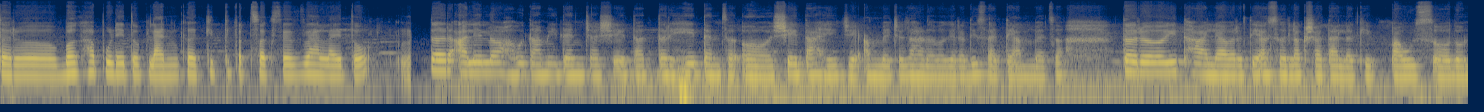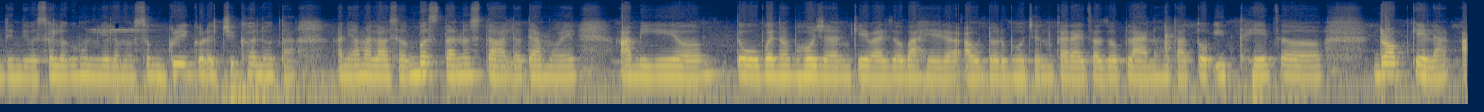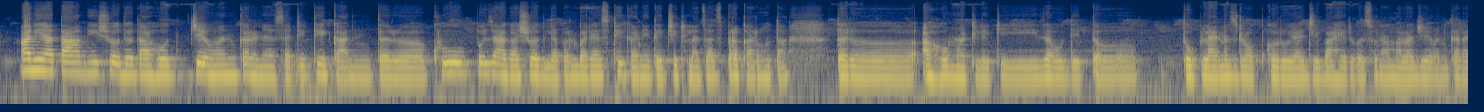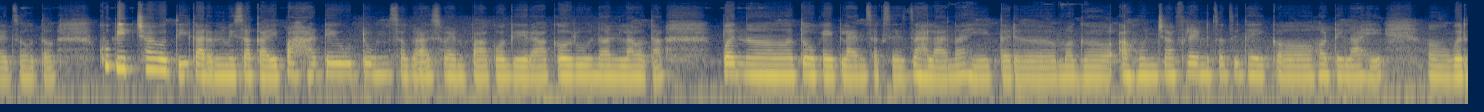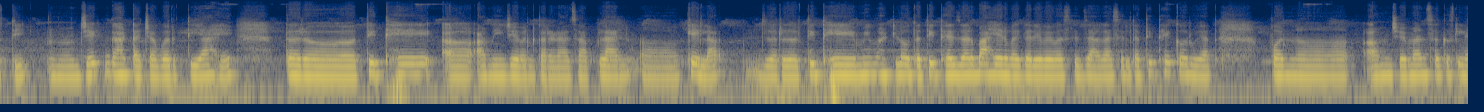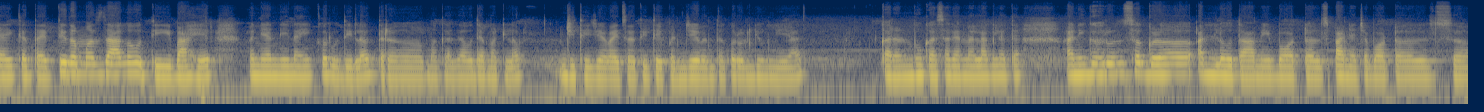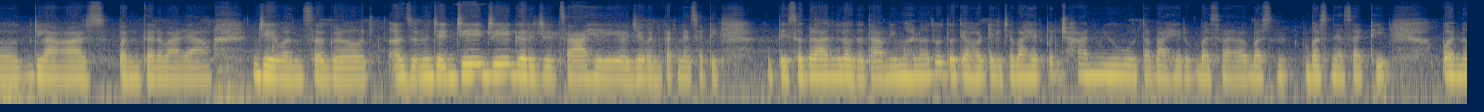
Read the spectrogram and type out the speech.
तर बघा पुढे तो प्लॅन क कितपत सक्सेस झाला आहे तो. तर आलेलो आहोत आम्ही त्यांच्या शेतात. तर हे त्यांचं शेत आहे जे आंब्याचे झाडं वगैरे दिसत आहेत ते आंब्याचं. तर इथं आल्यावरती असं लक्षात आलं की पाऊस दोन तीन दिवस सलग होऊन गेल्यामुळे सगळीकडं चिखल होता आणि आम्हाला असं बसता नसतं आलं. त्यामुळे आम्ही तो वनभोजन किंवा जो बाहेर आउटडोर भोजन करायचा जो प्लॅन होता तो इथेच ड्रॉप केला. आणि आता आम्ही शोधत आहोत जेवण करण्यासाठी ठिकाण. तर खूप जागा शोधल्या पण बऱ्याच ठिकाणी ते चिखलाचाच प्रकार होता. तर अहो म्हटले की जाऊ देत तो प्लॅनच ड्रॉप करूया जे बाहेर बसून आम्हाला जेवण करायचं होतं. खूप इच्छा होती कारण मी सकाळी पहाटे उठून सगळा स्वयंपाक वगैरे करून आणला होता. पण तो काही प्लॅन सक्सेस झाला नाही. तर मग अ, आहुंच्या फ्रेंडचंच इथे एक हॉटेल आहे वरती. जे घाटाच्या वरती आहे. तर तिथे आम्ही जेवण करण्याचा प्लॅन केला. जर तिथे मी म्हटलं होतं तिथे जर बाहेर वगैरे व्यवस्थित जागा असेल तर तिथे करूयात. पण आमचे माणसं कसले ऐकत आहेत तिथं मग जागा होती बाहेर. पण यांनी नाही करू दिलं. तर मग जाऊ द्या म्हटलं. जिथे जेवायचं तिथे पण जेवण तर करून घेऊन यात कारण भुका सगळ्यांना लागल्या त्या. आणि घरून सगळं आणलं होतं आम्ही बॉटल्स पाण्याच्या बॉटल्स ग्लास पंतरवाळ्या जेवण सगळं अजून म्हणजे जे जे गरजेचं आहे जेवण करण्यासाठी ते सगळं आणलं होतं. तर आम्ही म्हणत होतो त्या हॉटेलच्या बाहेर पण छान व्ह्यू होता बाहेर बसा बस बसण्यासाठी. पण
